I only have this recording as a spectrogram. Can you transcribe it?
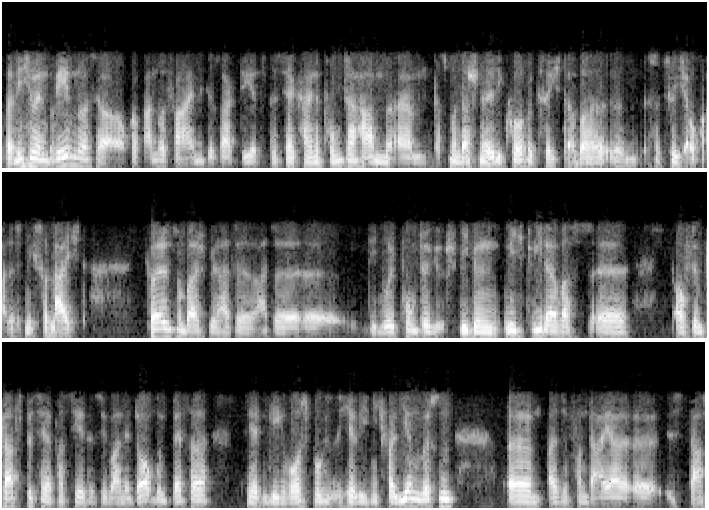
oder nicht nur in Bremen, du hast ja auch auf andere Vereine gesagt, die jetzt bisher keine Punkte haben, ähm, dass man da schnell die Kurve kriegt. Aber ähm, ist natürlich auch alles nicht so leicht. Köln zum Beispiel hatte, hatte äh, die Nullpunkte spiegeln nicht wieder, was äh, auf dem Platz bisher passiert ist. Sie waren in Dortmund besser. Sie hätten gegen Wolfsburg sicherlich nicht verlieren müssen. Ähm, also von daher äh, ist das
